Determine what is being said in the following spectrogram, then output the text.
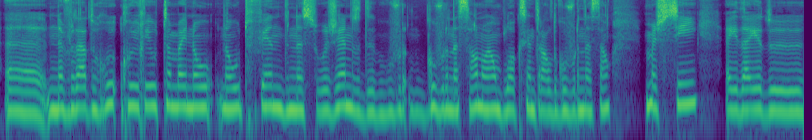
Uh, na verdade, Rui Rio também não, não o defende na sua gênese de governação, não é um Bloco Central de governação, mas sim a ideia de,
